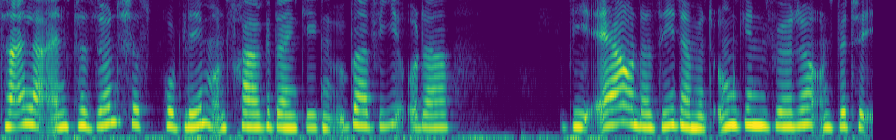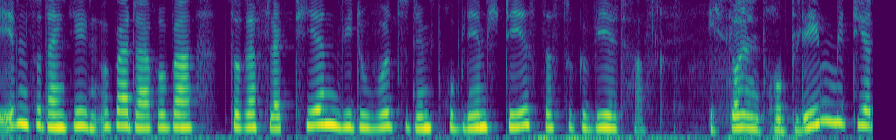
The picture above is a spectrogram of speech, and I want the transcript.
Teile ein persönliches Problem und frage dein Gegenüber, wie oder wie er oder sie damit umgehen würde und bitte ebenso dein Gegenüber darüber zu reflektieren, wie du wohl zu dem Problem stehst, das du gewählt hast. Ich soll ein Problem mit dir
